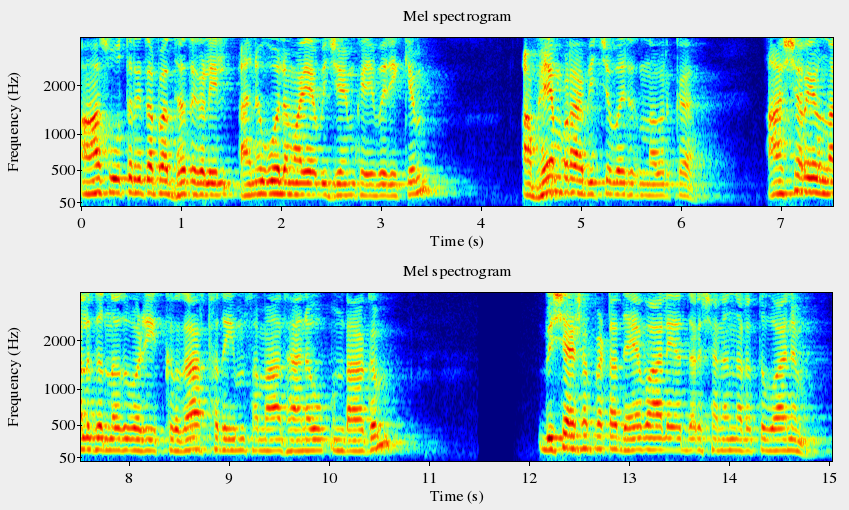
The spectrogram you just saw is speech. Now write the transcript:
ആസൂത്രിത പദ്ധതികളിൽ അനുകൂലമായ വിജയം കൈവരിക്കും. അഭയം പ്രാപിച്ചു വരുന്നവർക്ക് ആശ്രയം നൽകുന്നത് വഴി കൃതാർത്ഥതയും സമാധാനവും ഉണ്ടാകും. വിശേഷപ്പെട്ട ദേവാലയ ദർശനം നടത്തുവാനും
